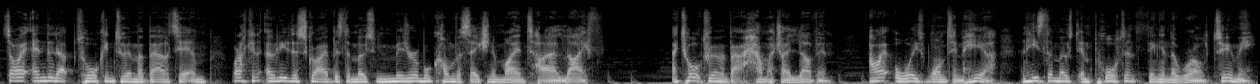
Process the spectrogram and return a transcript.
So I ended up talking to him about it and what I can only describe as the most miserable conversation of my entire life. I talked to him about how much I love him, how I always want him here, and he's the most important thing in the world to me,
